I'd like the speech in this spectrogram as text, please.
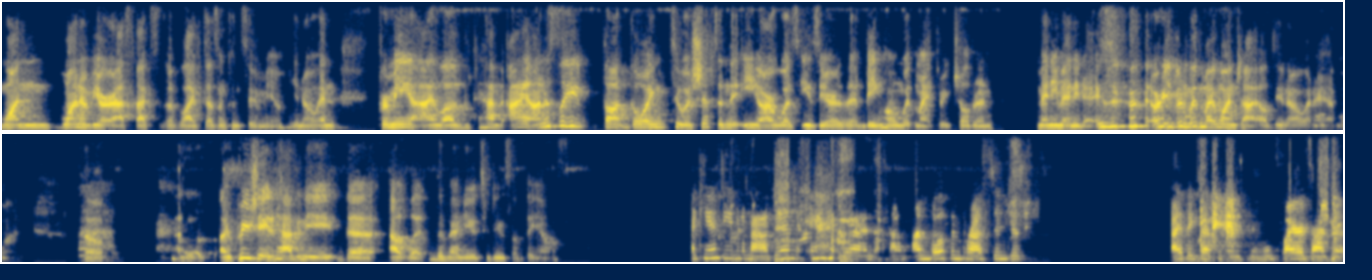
one one of your aspects of life doesn't consume you you know? And for me i love to have i honestly thought going to a shift in the er was easier than being home with my three children many many days or even with my one child you know when i had one. So I, I appreciated having the the outlet the venue to do something else. I can't even imagine and i'm both impressed and just I think that's amazing. Inspired by the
